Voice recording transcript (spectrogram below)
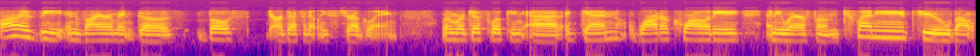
far as the environment goes, both are definitely struggling. When we're just looking at, again, water quality, anywhere from 20 to about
